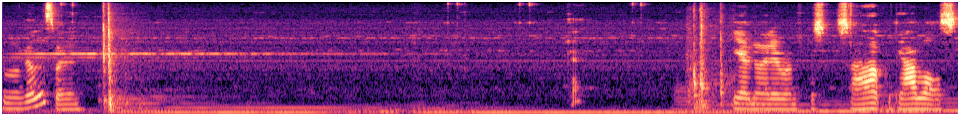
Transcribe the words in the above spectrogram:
Gonna go this way then. Okay. You have no idea where I'm supposed to stop with the eyeballs.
